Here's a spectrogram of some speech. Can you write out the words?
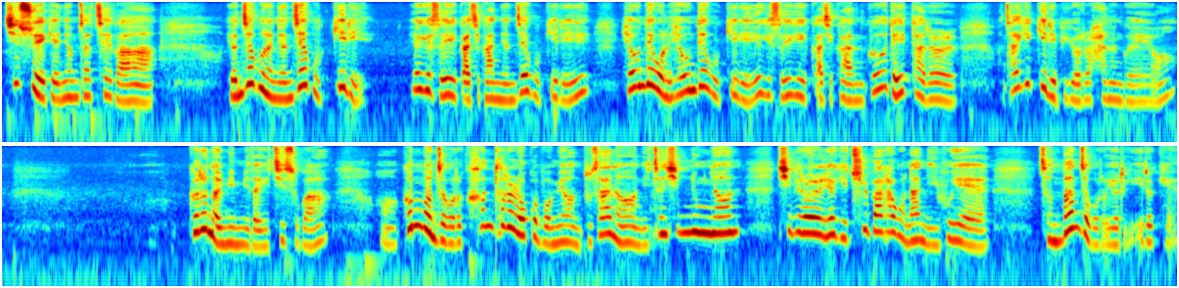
지수의 개념 자체가 연제구는 연제구끼리 여기서 여기까지 간 연제구끼리 해운대구는 해운대구끼리 여기서 여기까지 간 그 데이터를 자기끼리 비교를 하는 거예요. 그런 의미입니다. 이 지수가. 어, 근본적으로 큰 틀을 놓고 보면 부산은 2016년 11월 여기 출발하고 난 이후에 전반적으로 이렇게,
